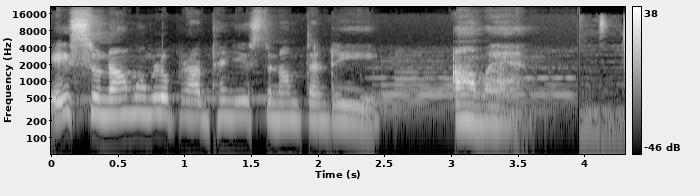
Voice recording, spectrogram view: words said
ఏసునామంలో ప్రార్థన చేస్తున్నాం తండ్రి. ఆమెన్.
